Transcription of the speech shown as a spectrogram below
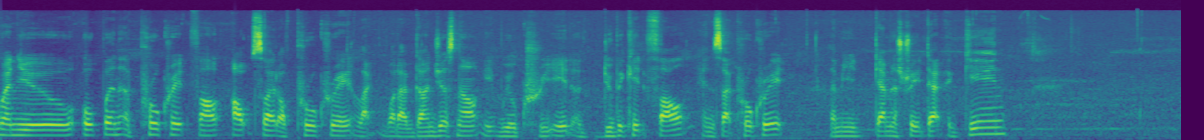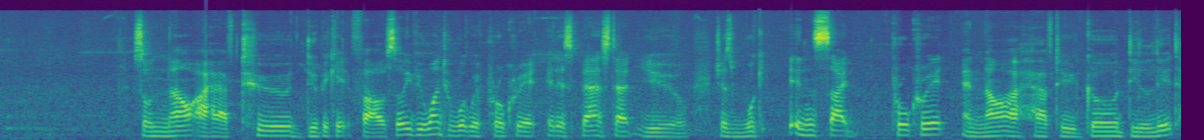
when you open a Procreate file outside of Procreate, like what I've done just now, it will create a duplicate file inside Procreate. Let me demonstrate that again. So now I have two duplicate files. So if you want to work with Procreate, it is best that you just work inside Procreate. And now I have to go delete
